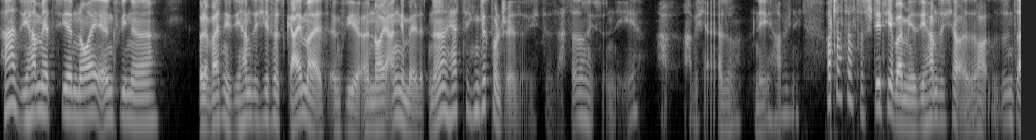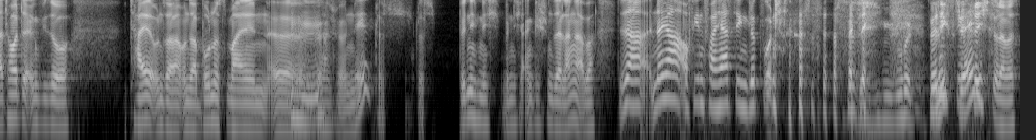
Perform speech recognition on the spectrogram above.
ha, sie haben jetzt hier neu irgendwie eine, oder weiß nicht, sie haben sich hier für Sky Miles irgendwie äh, neu angemeldet, ne? Herzlichen Glückwunsch. Also ich so, sagst du? Ich so, nee, habe ich, also, nee, habe ich nicht. Ach doch, doch, das steht hier bei mir. Sie haben sich, ja- also, sind seit heute irgendwie so Teil unserer, unserer Bonusmeilen. Äh, Mhm. da ich nee, das, das bin ich nicht, bin ich eigentlich schon sehr lange, aber ja, naja, auf jeden Fall herzlichen Glückwunsch. das ist gut. Völlig Nichts gekriegt oder was?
